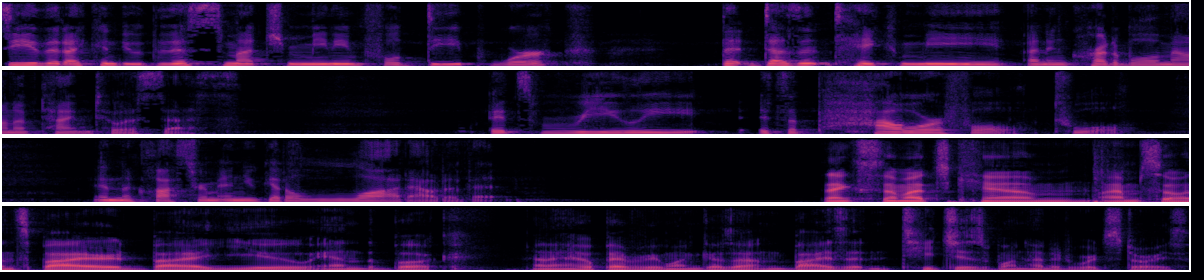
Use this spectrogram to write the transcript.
see that I can do this much meaningful, deep work that doesn't take me an incredible amount of time to assess. It's really it's a powerful tool in the classroom and you get a lot out of it. Thanks so much, Kim. I'm so inspired by you and the book. And I hope everyone goes out and buys it and teaches 100 word stories.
